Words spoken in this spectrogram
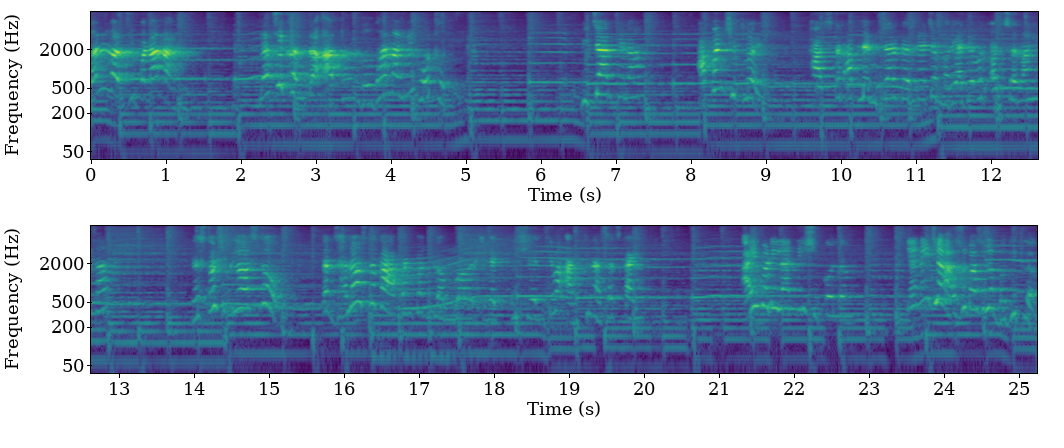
मनमर्जीपणा नाही. याची खंत आतून दोघांनाही होत होती. विचार केला आपण शिकलोय. हाच तर आपल्या विचार करण्याच्या मर्यादेवर अडचण नाही ना? नसतो शिकलो असतो तर झालं असतं का आपण पण प्लंबर इलेक्ट्रिशियन किंवा आणखीन असंच काही? आई वडिलांनी शिकवलं त्यांनी जे आजूबाजूला बघितलं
